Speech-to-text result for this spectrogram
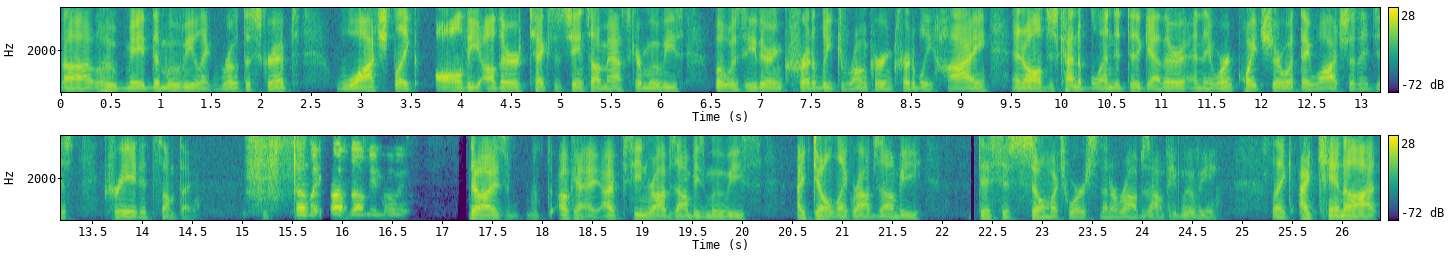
uh, who made the movie, like wrote the script, watched like all the other Texas Chainsaw Massacre movies, but was either incredibly drunk or incredibly high, and it all just kind of blended together, and they weren't quite sure what they watched, so they just created something. Sounds like a Rob Zombie movie. No, it's okay. I've seen Rob Zombie's movies. I don't like Rob Zombie. This is so much worse than a Rob Zombie movie. Like I cannot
